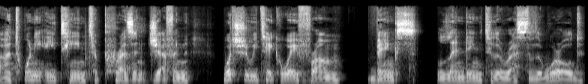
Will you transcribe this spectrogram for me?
uh, 2018 to present, Jeff. And what should we take away from banks lending to the rest of the world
